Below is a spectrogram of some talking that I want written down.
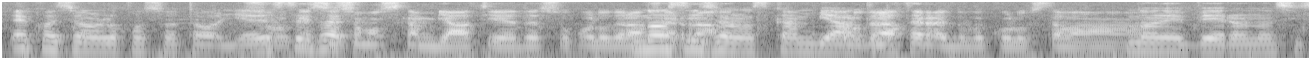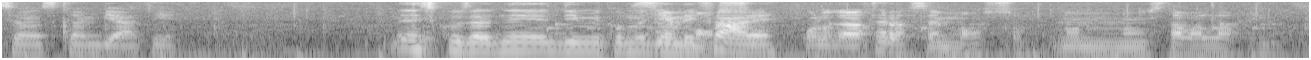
E questo non lo posso togliere. Solo che Stessa- si sono scambiati e adesso quello della non terra. si sono Quello scambiati. della terra è dove quello stava. Non è vero, non si sono scambiati. Eh, scusa, dimmi come si mosso. fare. Quello della terra si è mosso. Non, non stava là prima.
